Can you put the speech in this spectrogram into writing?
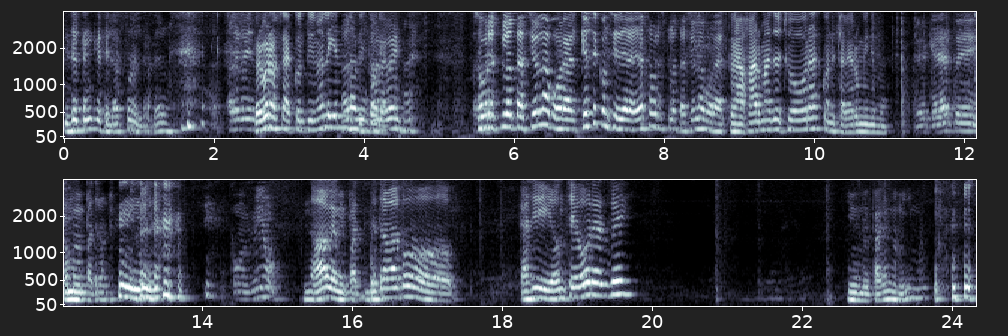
Dice el tanque que se le das por el trasero. Pero bueno, o sea, continúa leyendo Ahora las bien, historias. ahora ve. Sobre explotación laboral. ¿Qué se consideraría sobre explotación laboral? Trabajar más de 8 horas con el salario mínimo. Eh, cállate. Como mi patrón. Como el mío. No, güey, mi pat- yo trabajo casi 11 horas, güey. Y me pagan lo mínimo.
